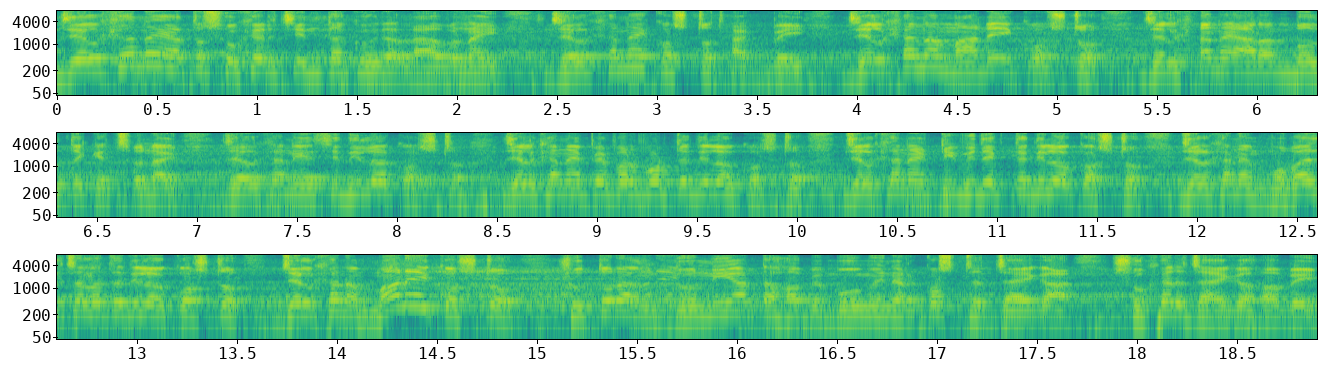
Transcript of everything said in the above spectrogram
জেলখানায় এত সুখের চিন্তা কইরা লাভ নাই। জেলখানায় কষ্ট থাকবেই। জেলখানা মানেই কষ্ট। জেলখানায় আরাম বলতে কিছু নাই। জেলখানায় এসি দিলেও কষ্ট। জেলখানায় পেপার পড়তে দিলেও কষ্ট। জেলখানায় টিভি দেখতে দিলেও কষ্ট। জেলখানায় মোবাইল চালাতে দিলেও কষ্ট। জেলখানা মানেই কষ্ট। সুতরাং দুনিয়াটা হবে মুমিনের কষ্টের জায়গা। সুখের জায়গা হবে।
